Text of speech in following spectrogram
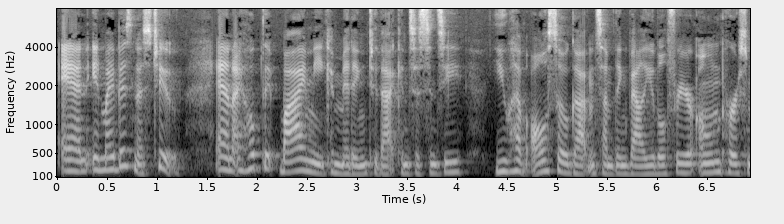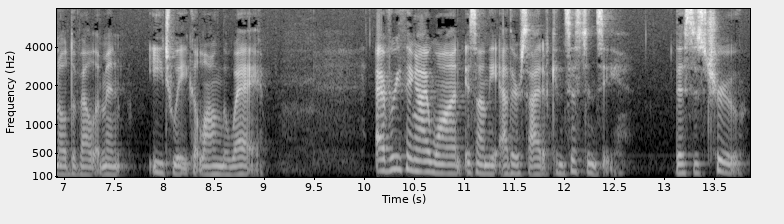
and in my business too. And I hope that by me committing to that consistency, you have also gotten something valuable for your own personal development each week along the way. Everything I want is on the other side of consistency. This is true.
